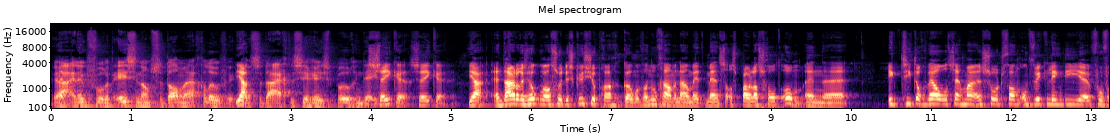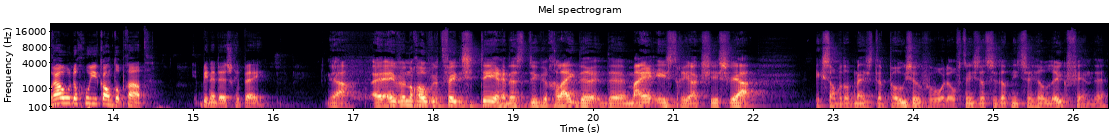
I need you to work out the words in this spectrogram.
Ja, en ook voor het eerst in Amsterdam, hè, geloof ik. Ja. Dat ze daar echt een serieuze poging deden. Zeker, zeker. Ja, en daardoor is ook wel een soort discussie op gang gekomen van hoe gaan we nou met mensen als Paula Schot om? En uh, ik zie toch wel, zeg maar, een soort van ontwikkeling die uh, voor vrouwen de goede kant op gaat binnen de SGP. Ja, even nog over het feliciteren. Dat is natuurlijk gelijk de, de mijn eerste reactie is, ja, ik snap wel dat mensen er boos over worden. Of tenminste dat ze dat niet zo heel leuk vinden.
